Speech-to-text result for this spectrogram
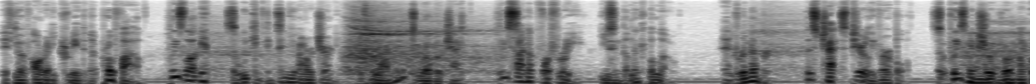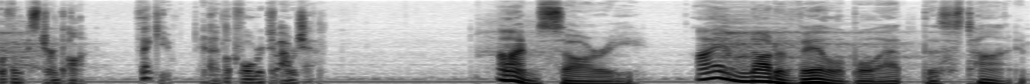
If you have already created a profile, please log in so we can continue our journey. If To log into RoboChat, please sign up for free using the link below. And remember, this chat is purely verbal, so please make sure your microphone is turned on. Thank you, and I look forward to our chat. I'm sorry. I am not available at this time.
